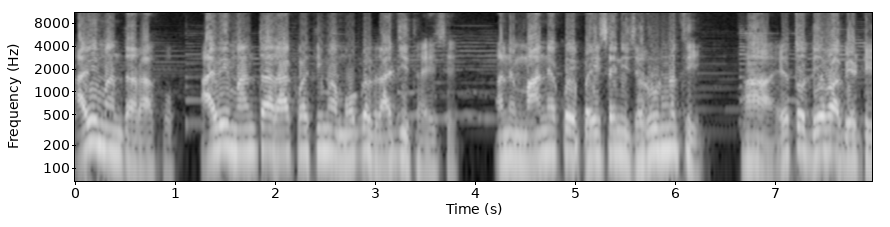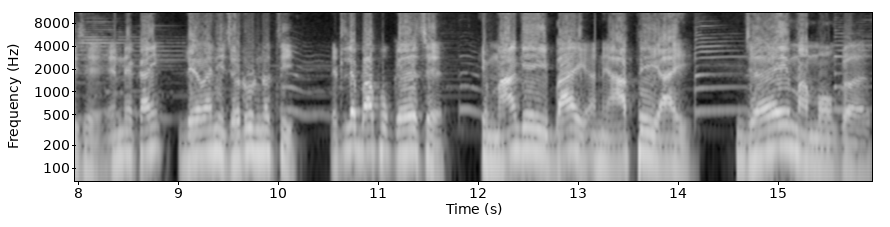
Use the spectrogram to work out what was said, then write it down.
આવી માનતા રાખો. આવી માનતા રાખવાથી માં મોગલ રાજી થાય છે. અને માને કોઈ પૈસાની જરૂર નથી. હા, એ તો દેવા બેટી છે. એને કાંઈ લેવાની જરૂર નથી. એટલે બાપુ કહે છે કે, માગે ઈ બાય અને આપે આઈ. જય માં મોગલ.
